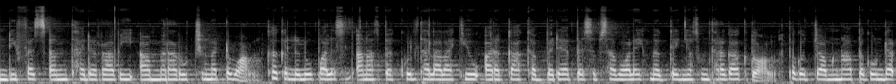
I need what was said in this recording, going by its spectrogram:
እንዲፈጸም ተደራቢ አመራሮችን መድበዋል። ከክልሉ ባለስልጣናት በኩል ተላላኪው አረጋ ከበደ በስብሰባው ላይ መገኘቱም ተረጋግጧል። በጎጃምና በጎንደር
